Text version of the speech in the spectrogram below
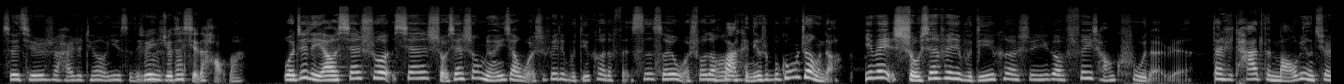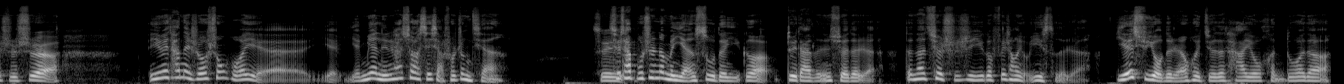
所以其实是还是挺有意思的。所以你觉得他写的好吗？我这里要先说，先首先声明一下，我是菲利普迪克的粉丝，所以我说的话肯定是不公正的。因为首先，菲利普迪克是一个非常酷的人，但是他的毛病确实是，因为他那时候生活也也也面临着他需要写小说挣钱，所以其实他不是那么严肃的一个对待文学的人，但他确实是一个非常有意思的人。也许有的人会觉得他有很多的，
